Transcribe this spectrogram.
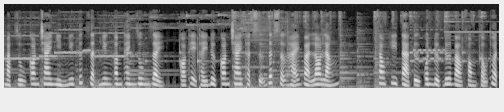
Mặc dù con trai nhìn như tức giận nhưng âm thanh run rẩy, có thể thấy được con trai thật sự rất sợ hãi và lo lắng. Sau khi tả tử quân được đưa vào phòng phẫu thuật,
